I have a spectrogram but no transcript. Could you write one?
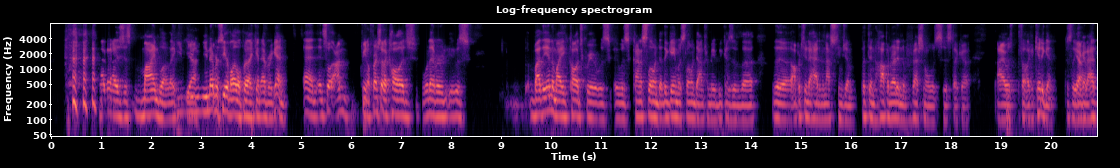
that guy is just mind blown. Like you, yeah. you, you, never see a volleyball player like him ever again. And and so I'm you know fresh out of college, whatever. It was by the end of my college career, it was it was kind of slowing. Down. The game was slowing down for me because of the the opportunity I had in the national team gym. But then hopping right into professional was just like a, I was felt like a kid again. Just like yeah. I gotta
